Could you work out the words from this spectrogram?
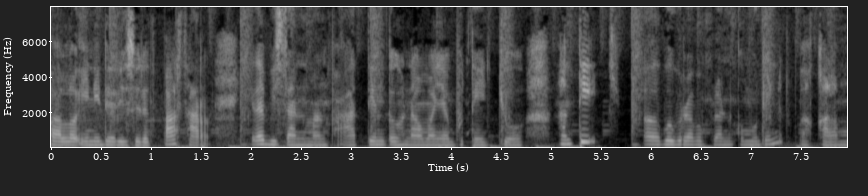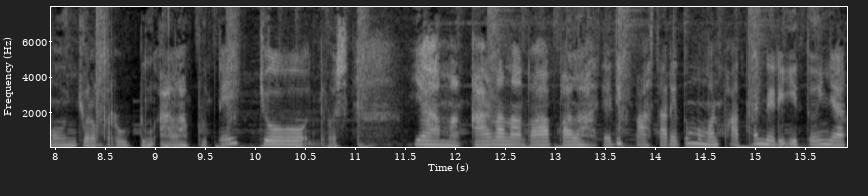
kalau ini dari sudut pasar kita bisa manfaatin tuh namanya Butejo nanti e, beberapa bulan kemudian itu bakal muncul kerudung ala Butejo terus ya makanan atau apalah. Jadi pasar itu memanfaatkan dari itunya.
